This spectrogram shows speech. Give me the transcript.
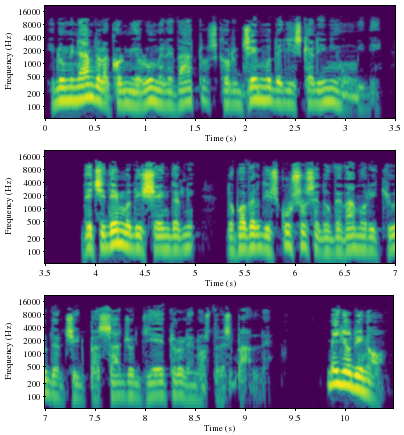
Illuminandola col mio lume elevato, scorgemmo degli scalini umidi. Decidemmo di scenderli dopo aver discusso se dovevamo richiuderci il passaggio dietro le nostre spalle. Meglio di no,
